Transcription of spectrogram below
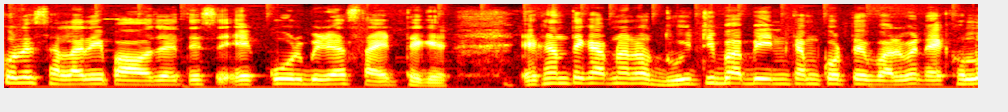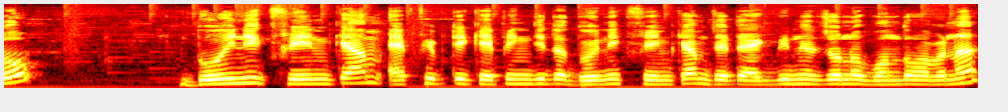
করে স্যালারি পাওয়া যাইতেছে এই কুরবিরিয়া সাইড থেকে। এখান থেকে আপনারা দুইটিভাবে ইনকাম করতে পারবেন। এক হলো দৈনিক ফ্রি ইনকাম এফ ফিফটি কেপিং যেটা দৈনিক ফ্রি ইনকাম যেটা একদিনের জন্য বন্ধ হবে না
